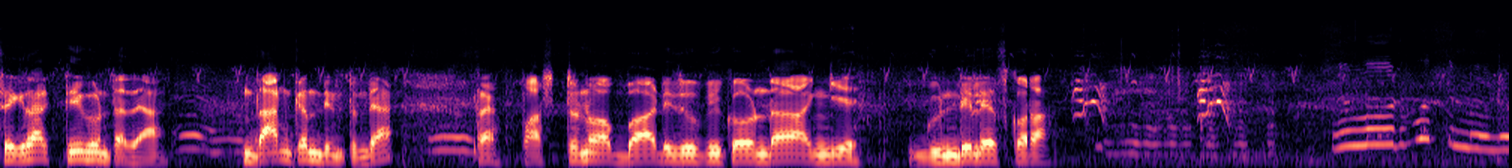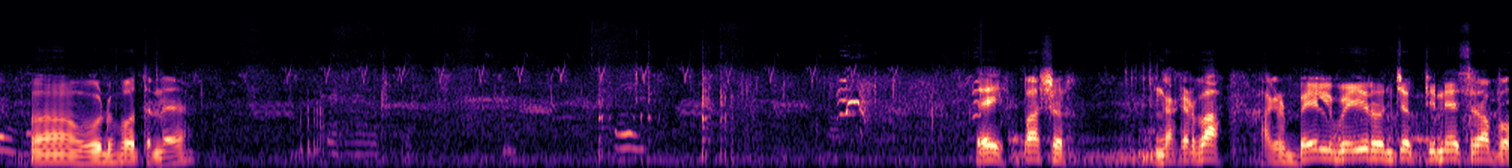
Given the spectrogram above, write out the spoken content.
సిగరాకు తీగ ఉంటుందా. దానికని తింటుందా? రే ఫస్ట్ నువ్వు ఆ బాడీ చూపించకుండా అంగి గుండీలు వేసుకోరా ఊడిపోతుండే. ఏయ్ బాషు ఇంకక్కడ బా అక్కడ బయలు పోయి రెండు చెప్పు తినేసి రాబో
